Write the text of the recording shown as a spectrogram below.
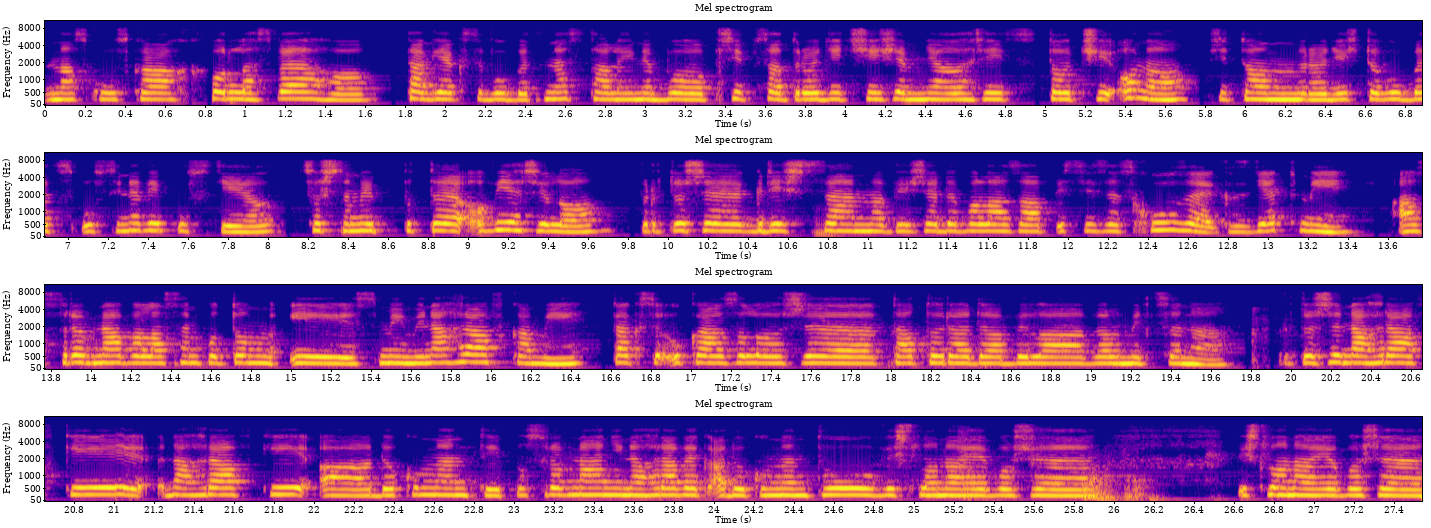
na schůzkách podle svého, tak jak se vůbec nestaly, nebo připsat rodiči, že měl říct to či ono, přitom rodič to vůbec z pusy nevypustil, což se mi poté ověřilo, protože když jsem vyžadovala zápisy ze schůzek s dětmi a srovnávala jsem potom i s mými nahrávkami, tak se ukázalo, že tato rada byla velmi cená, protože nahrávky, nahrávky a dokumenty, po srovnání nahrávek a dokumentů vyšlo najevo, že Vyšlo najevo, že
